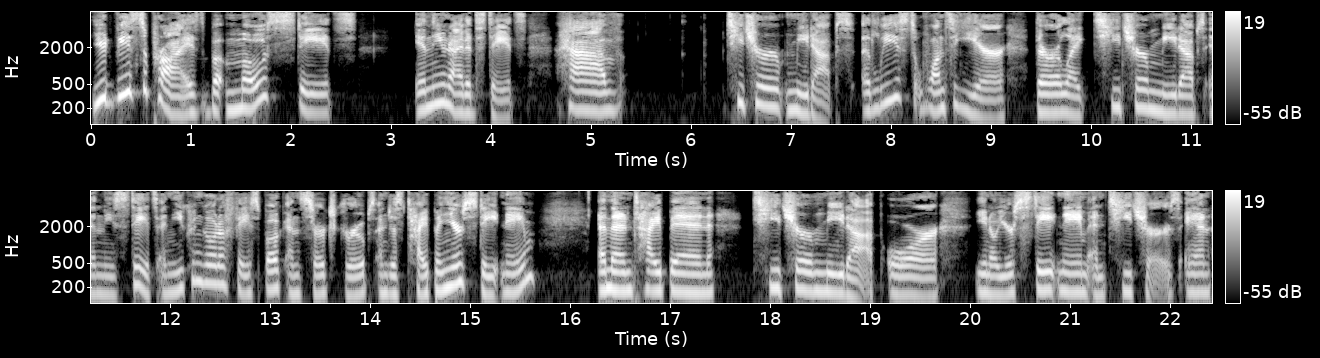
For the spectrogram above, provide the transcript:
You'd be surprised, but most states in the United States have teacher meetups at least once a year. There are like teacher meetups in these states and you can go to facebook and search groups and just type in your state name and then type in teacher meetup or you know your state name and teachers. And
